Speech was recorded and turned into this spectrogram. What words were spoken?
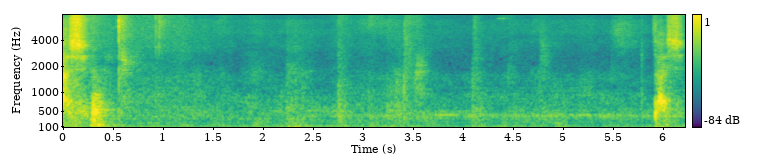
다시. 다시.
